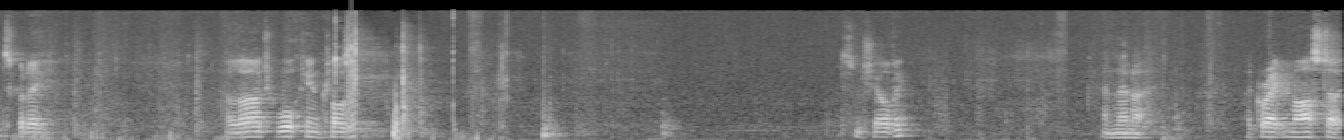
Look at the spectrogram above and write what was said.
It's got a, a large walk-in closet. Some shelving. And then a, a great master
